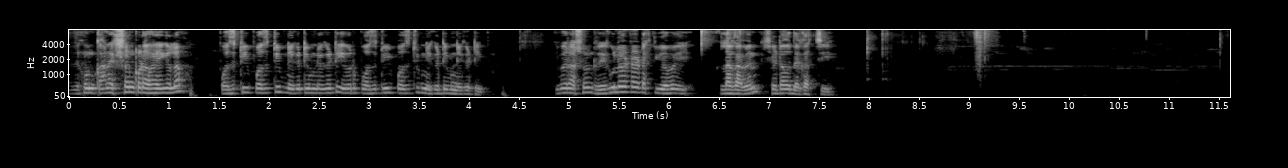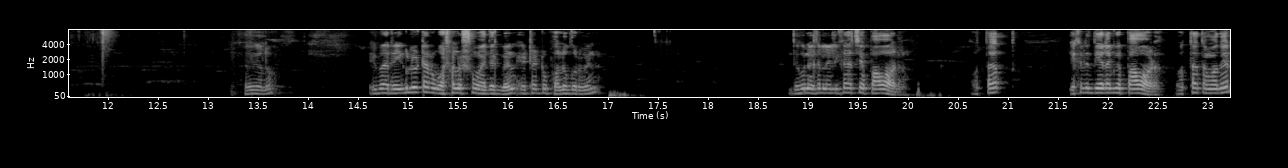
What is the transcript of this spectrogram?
দেখুন কানেকশন করা হয়ে গেল। পজিটিভ পজিটিভ নেগেটিভ নেগেটিভ এবার পজিটিভ পজিটিভ নেগেটিভ নেগেটিভ এবার আসুন রেগুলেটরটা কীভাবে লাগাবেন সেটাও দেখাচ্ছি। হয়ে গেল। এবার রেগুলেটর বসানোর সময় দেখবেন, এটা একটু ফলো করবেন। দেখুন, এখানে লেখা আছে পাওয়ার অর্থাৎ এখানে দেওয়া লাগবে পাওয়ার অর্থাৎ আমাদের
